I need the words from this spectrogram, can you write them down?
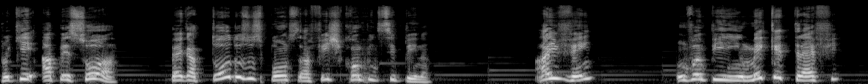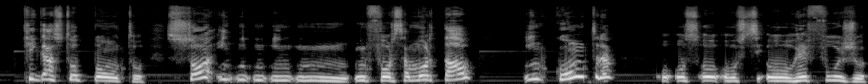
Porque a pessoa pega todos os pontos da ficha e compra em disciplina. Aí vem um vampirinho mequetrefe que gastou ponto só em, em, em, em força mortal, encontra o, o, o, o refúgio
